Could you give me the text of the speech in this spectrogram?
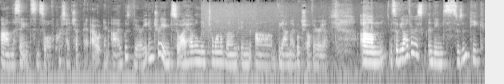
on the saints and so of course i checked that out and i was very intrigued. So i have a link to one of them in um, beyond my bookshelf area. Um, so the author is named susan Peek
